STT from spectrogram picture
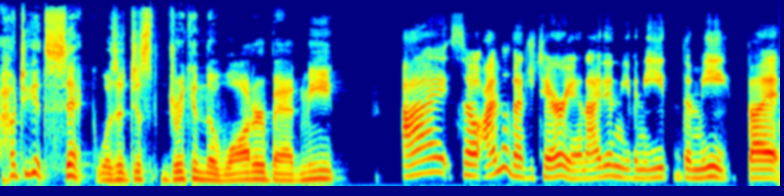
How'd you get sick? Was it just drinking the water, bad meat? I so I'm a vegetarian. I didn't even eat the meat, but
